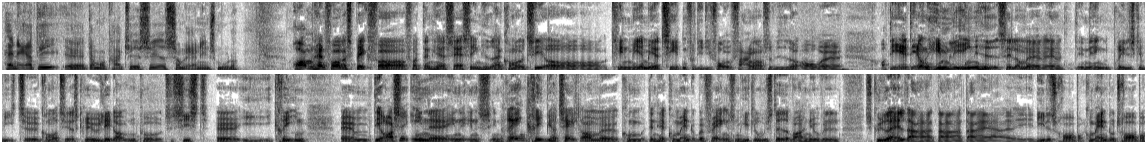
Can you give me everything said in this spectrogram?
han er det, øh, der må karakteriseres som værende en smutter. Rommen han får respekt for, for den her SAS-enhed. Han kommer jo til at, at, at kende mere og mere til den, fordi de får jo fanger og så videre. Og, øh, og det er, det er jo en hemmelig enhed, selvom øh, øh en enkelt britisk avis øh, kommer til at skrive lidt om den på til sidst øh, i, i krigen. Øhm, det er også en, øh, en, en, en ren krig. Vi har talt om øh, kom, den her kommandobefaling, som Hitler udsteder, hvor han jo vil skyde alle, der, der, der er øh, elitetropper, kommandotropper.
